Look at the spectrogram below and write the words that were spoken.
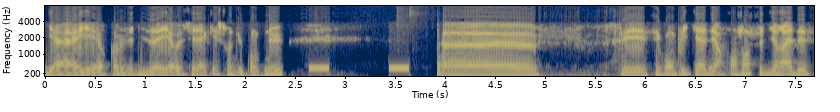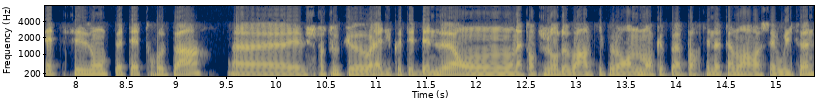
y, a, comme je disais, il y a aussi la question du contenu. Euh, c'est compliqué à dire. Franchement, je te dirais dès cette saison peut-être pas. Euh, surtout que voilà du côté de Denver, on, attend toujours de voir un petit peu le rendement que peut apporter notamment à Russell Wilson.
